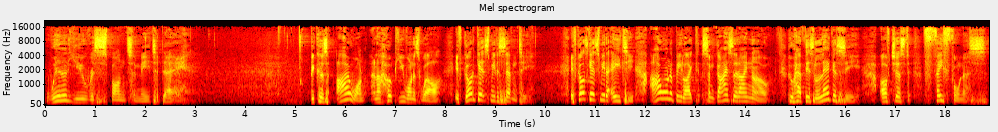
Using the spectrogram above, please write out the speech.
Will you respond to me today? Because I want, and I hope you want as well, if God gets me to 70, if God gets me to 80, I want to be like some guys that I know who have this legacy of just faithfulness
